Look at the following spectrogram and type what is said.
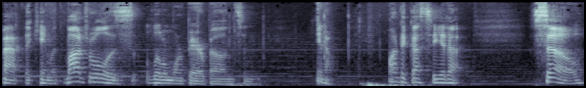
map that came with the module is a little more bare bones, and you know, wanted to gussy it up. So,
